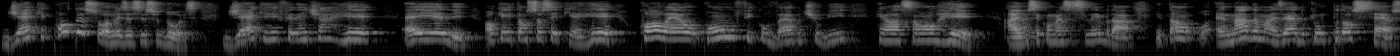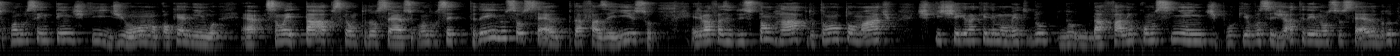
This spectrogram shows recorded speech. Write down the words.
Jack é qual pessoa no exercício 2? Jack é referente a re, é ele. Ok? Então se eu sei que é re, qual é o, como fica o verbo to be em relação ao re? Aí você começa a se lembrar. Então, é nada mais é do que um processo. Quando você entende que idioma, qualquer língua, é, são etapas que é um processo, e quando você treina o seu cérebro para fazer isso, ele vai fazendo isso tão rápido, tão automático, que chega naquele momento do, do, da fala inconsciente, porque você já treinou seu cérebro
